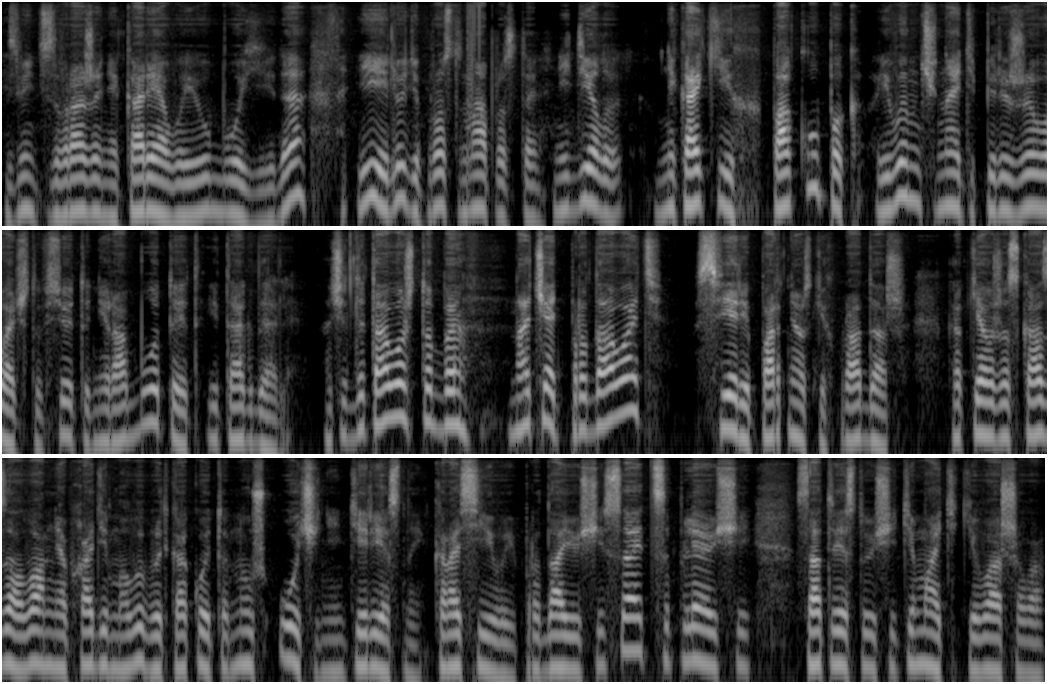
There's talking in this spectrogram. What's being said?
извините за выражение, корявые и убогие, да, и люди просто-напросто не делают никаких покупок, и вы начинаете переживать, что все это не работает и так далее. Значит, для того, чтобы начать продавать, в сфере партнерских продаж, как я уже сказал, вам необходимо выбрать какой-то, ну уж очень интересный, красивый продающий сайт, цепляющий, соответствующей тематике вашего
